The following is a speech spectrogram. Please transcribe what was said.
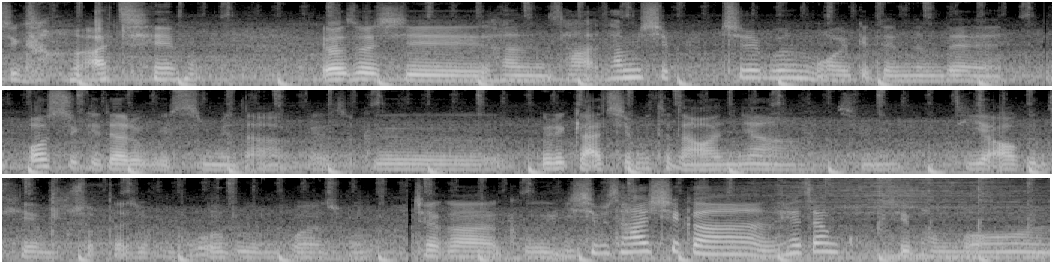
지금 아침 6시 한 4, 37분 뭐 이렇게 됐는데 버스 기다리고 있습니다. 그래서 그, 왜 이렇게 아침부터 나왔냐. 지금 뒤에, 아, 그 뒤에 무섭다. 뭐 얼굴이 뭐야, 저거. 제가 그 24시간 해장국집 한번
